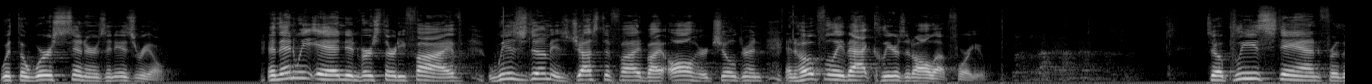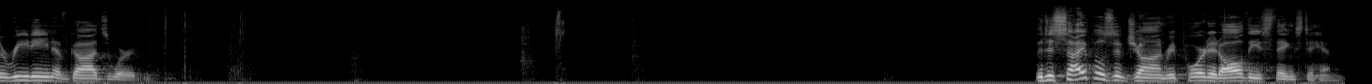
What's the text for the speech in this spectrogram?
with the worst sinners in Israel. And then we end in verse 35 wisdom is justified by all her children, and hopefully that clears it all up for you. So please stand for the reading of God's word. The disciples of John reported all these things to him.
